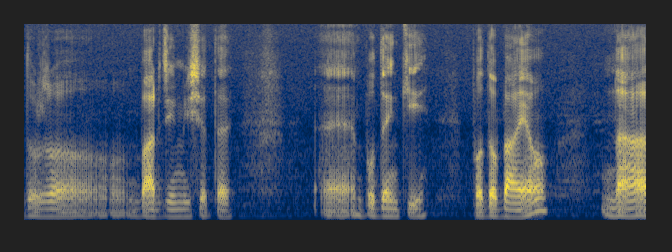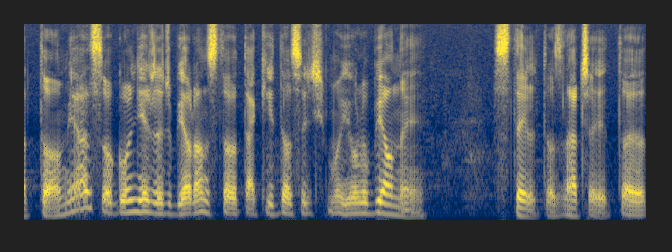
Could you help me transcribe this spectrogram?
dużo bardziej mi się te budynki podobają. Natomiast ogólnie rzecz biorąc, to taki dosyć mój ulubiony styl. To znaczy, to,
